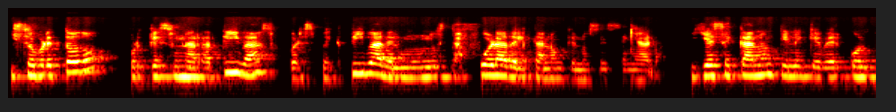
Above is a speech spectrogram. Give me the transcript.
y sobre todo porque su narrativa, su perspectiva del mundo está fuera del canon que nos enseñaron. Y ese canon tiene que ver con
